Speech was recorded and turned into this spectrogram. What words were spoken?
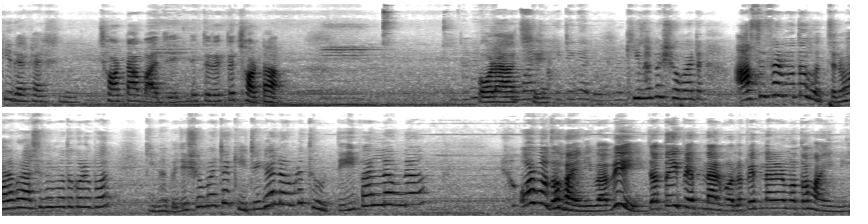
কি দেখাসনি? ছটা বাজে। দেখতে দেখতে ছটা। পড়া আছে। কীভাবে সময়টা আসিফের মতো হচ্ছে না? ভালো করে আসিফের মতো করে বল। কীভাবে যে সময়টা কেটে গেল আমরা ধরতেই পারলাম না। ওর মতো হয়নি ভাবি। যতই পেতনার বলো পেতনারের মতো হয়নি।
